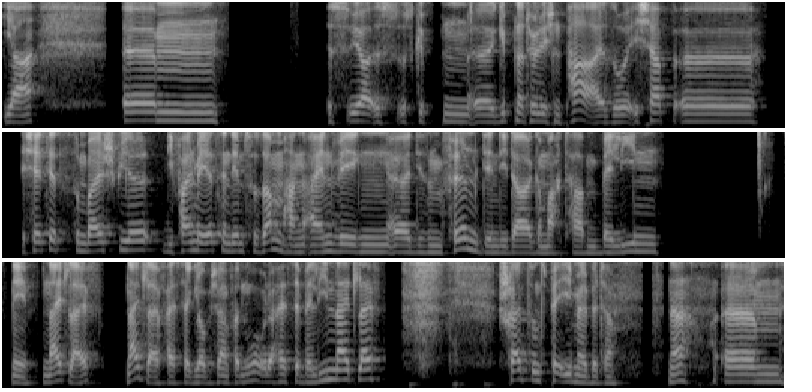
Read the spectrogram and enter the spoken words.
Ja. Ähm, es, ja, es, es gibt, ein, äh, gibt natürlich ein paar. Also ich habe, äh, ich hätte jetzt zum Beispiel, die fallen mir jetzt in dem Zusammenhang ein wegen äh, diesem Film, den die da gemacht haben, Berlin, nee, Nightlife. Nightlife heißt der, glaube ich, einfach nur, oder heißt der Berlin Nightlife? Schreibt uns per E-Mail bitte. Na, ähm,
